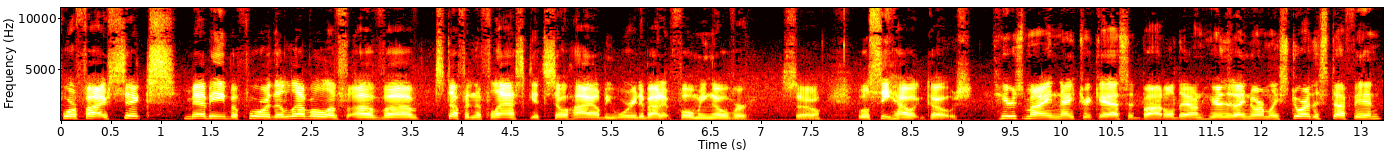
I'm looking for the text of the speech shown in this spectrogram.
four, five, six, maybe before the level of, of uh, stuff in the flask gets so high, I'll be worried about it foaming over. So we'll see how it goes. Here's my nitric acid bottle down here that I normally store the stuff in.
